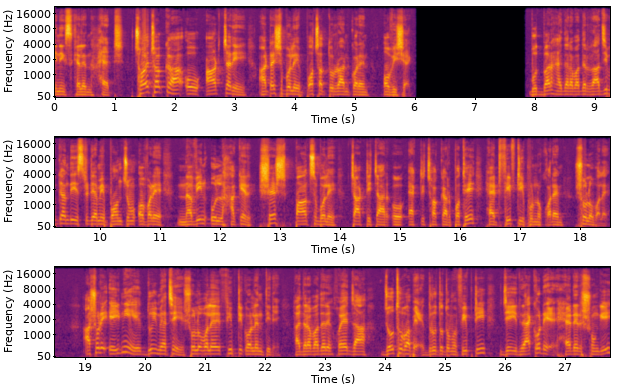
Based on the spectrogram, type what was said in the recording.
ইনিংস খেলেন হ্যাট ছয় ছক্কা ও আট চারে আঠাশ বলে পঁচাত্তর রান করেন অভিষেক। বুধবার হায়দ্রাবাদের রাজীব গান্ধী স্টেডিয়ামে পঞ্চম ওভারে নবীন উল হাকের শেষ পাঁচ বলে চারটি চার ও একটি ছক্কার পথে হ্যাড ফিফটি পূর্ণ করেন ষোলো বলে। আসলে এই নিয়ে দুই ম্যাচে ষোলো বলে ফিফটি করলেন তিনি। হায়দ্রাবাদের হয়ে যা যৌথভাবে দ্রুততম ফিফটি যেই রেকর্ডে হেডের সঙ্গী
